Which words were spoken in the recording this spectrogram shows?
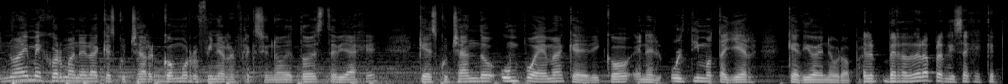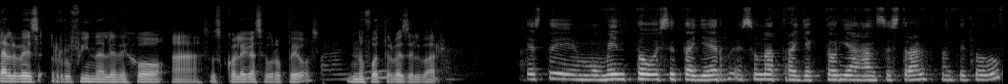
Y no hay mejor manera que escuchar cómo Rufina reflexionó de todo este viaje que escuchando un poema que dedicó en el último taller que dio en Europa. El verdadero aprendizaje que tal vez Rufina le dejó a sus colegas europeos no fue a través del barro. Este momento, este taller es una trayectoria ancestral ante todo,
